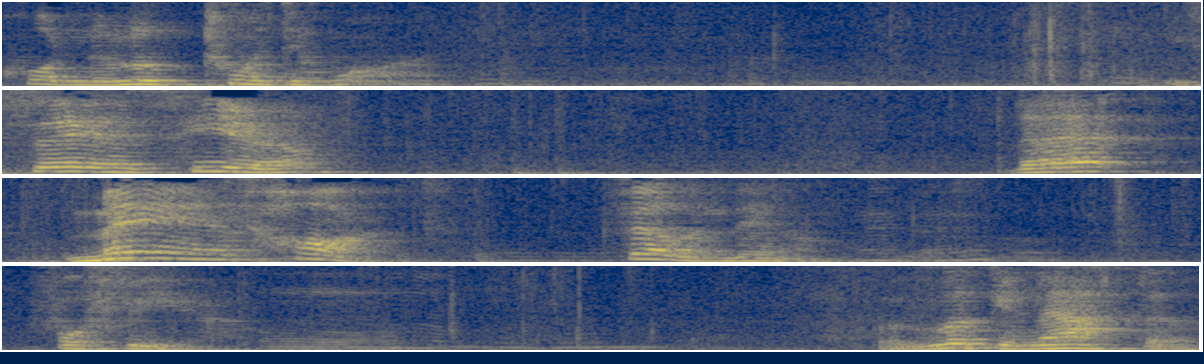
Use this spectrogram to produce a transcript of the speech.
according to Luke 21, He says here that man's heart fell in them for fear. For looking after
